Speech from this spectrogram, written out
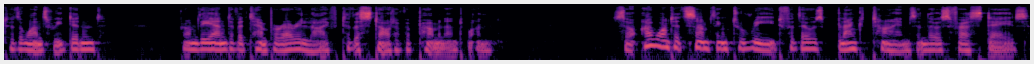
to the ones we didn't, from the end of a temporary life to the start of a permanent one. So I wanted something to read for those blank times in those first days.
